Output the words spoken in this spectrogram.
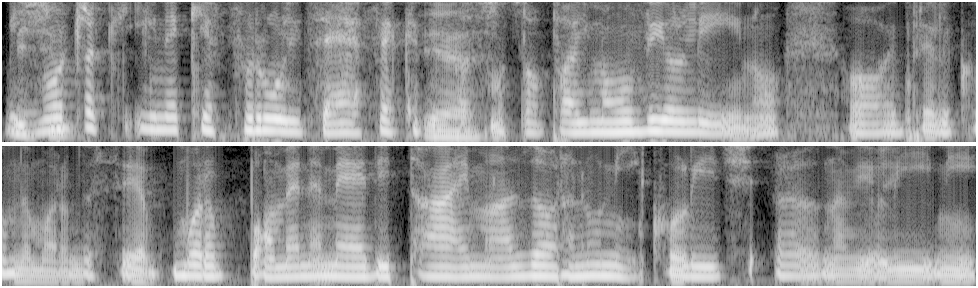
Imamo čak i neke frulice, efekte, pa smo to, pa imamo violinu. Ovim prilikom da moram da se, moram pomene Medi Tajma, Zoranu Nikolić e, na violini,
